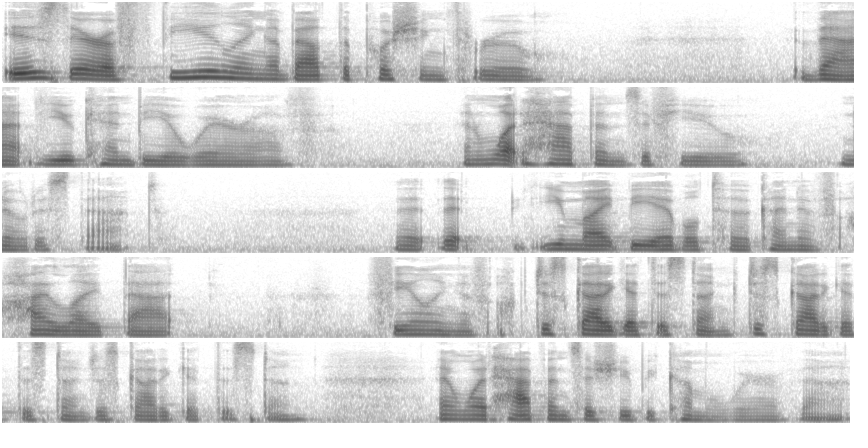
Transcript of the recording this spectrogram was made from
is there a feeling about the pushing through that you can be aware of? And what happens if you notice that? That, that you might be able to kind of highlight that feeling of, oh, just got to get this done, just got to get this done, just got to get this done. And what happens as you become aware of that?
